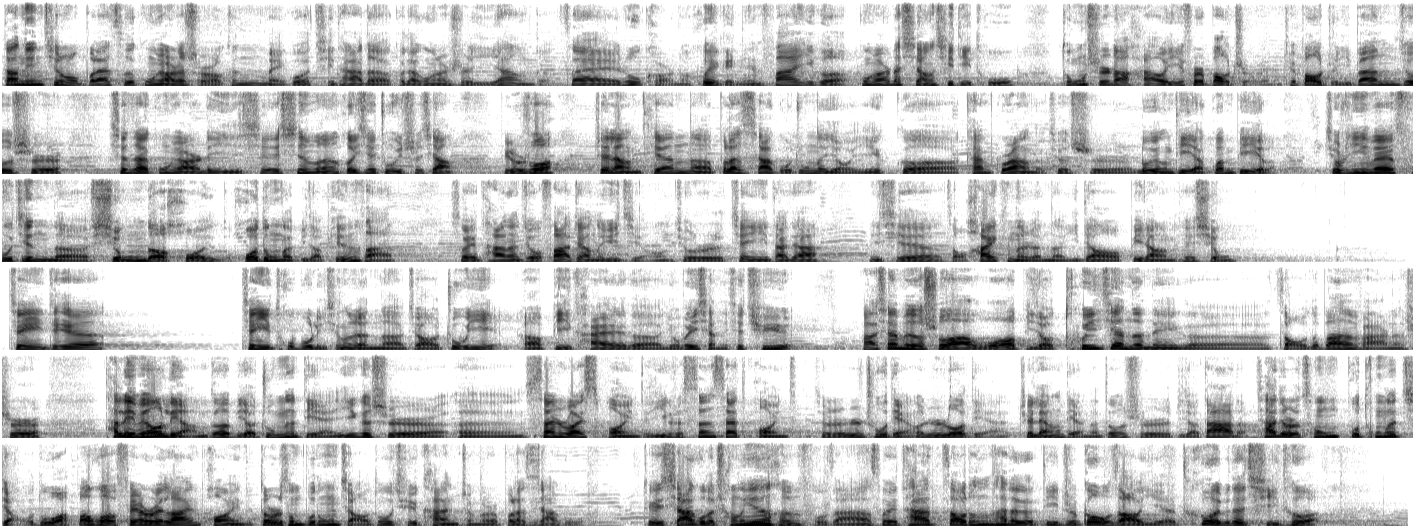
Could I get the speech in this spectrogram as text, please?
当您进入布莱斯公园的时候，跟美国其他的国家公园是一样的，在入口呢会给您发一个公园的详细地图，同时呢还有一份报纸。这报纸一般就是现在公园的一些新闻和一些注意事项。比如说这两天呢，布莱斯峡谷中的有一个 campground，就是露营地啊，关闭了，就是因为附近的熊的活活动呢比较频繁，所以他呢就发这样的预警，就是建议大家。那些走 hiking 的人呢，一定要避让这些熊。建议这些建议徒步旅行的人呢，就要注意，然后避开这个有危险的一些区域。啊，下面就说啊，我比较推荐的那个走的办法呢是。它里面有两个比较著名的点，一个是呃 Sunrise Point，一个是 Sunset Point，就是日出点和日落点。这两个点呢都是比较大的。它就是从不同的角度啊，包括 Fairy Line Point，都是从不同角度去看整个布莱斯峡谷。这个峡谷的成因很复杂，所以它造成它这个地质构造也特别的奇特。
